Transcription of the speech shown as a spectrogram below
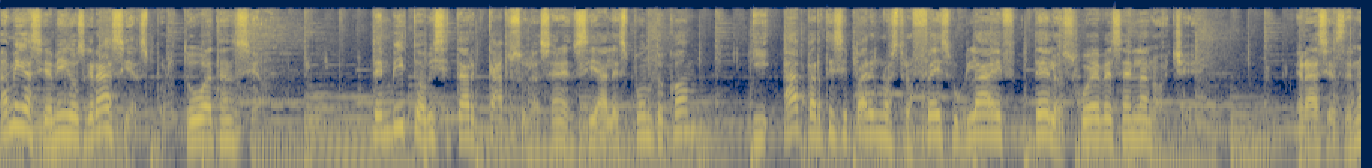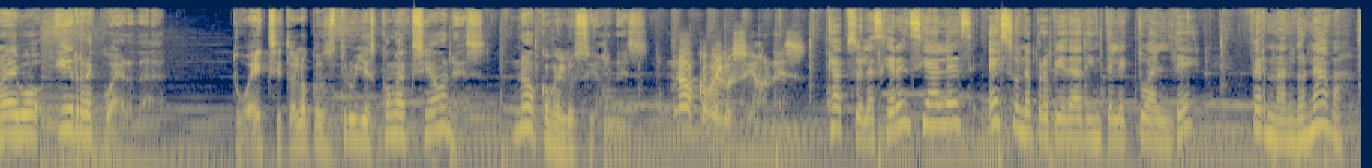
Amigas y amigos, gracias por tu atención. Te invito a visitar cápsulasgerenciales.com y a participar en nuestro Facebook Live de los jueves en la noche. Gracias de nuevo y recuerda, tu éxito lo construyes con acciones, no con ilusiones. No con ilusiones. Cápsulas Gerenciales es una propiedad intelectual de Fernando Nava.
